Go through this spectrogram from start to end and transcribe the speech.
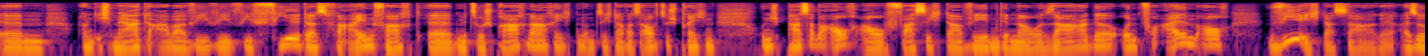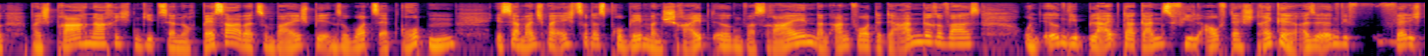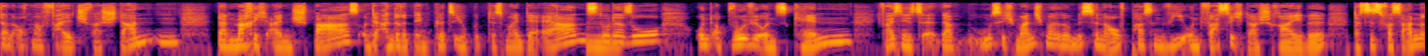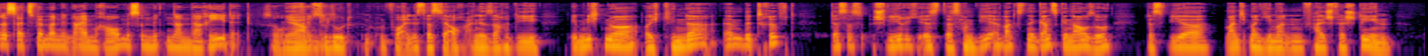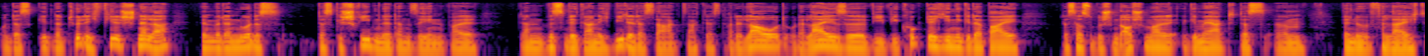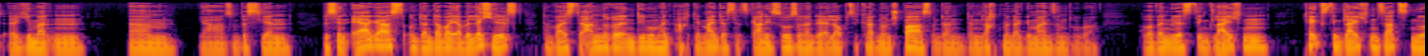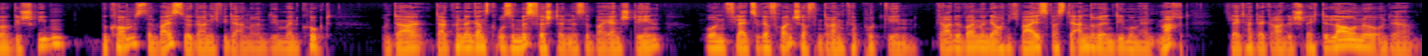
ähm, und ich merke aber, wie wie wie viel das vereinfacht äh, mit so Sprachnachrichten und sich da was aufzusprechen. Und ich passe aber auch auf, was ich da wem genau sage und vor allem auch, wie ich das sage. Also bei Sprachnachrichten geht's ja noch besser, aber zum Beispiel in so WhatsApp-Gruppen ist ja manchmal echt so das Problem, man schreibt irgendwas rein, dann antwortet der andere was und irgendwie bleibt da ganz viel auf der Strecke. Also irgendwie werde ich dann auch mal falsch verstanden, dann mache ich einen Spaß und der andere denkt plötzlich, oh Gott, das meint der ernst mhm. oder so. Und obwohl wir uns kennen, ich weiß nicht, da muss ich manchmal so ein bisschen aufpassen, wie und was ich da schreibe. Das ist was anderes, als wenn man in einem Raum ist und miteinander redet. So, ja, absolut. Und, und, vor allem ist das ja auch eine Sache, die eben nicht nur euch Kinder ähm, betrifft, dass das schwierig ist, das haben wir Erwachsene ganz genauso dass wir manchmal jemanden falsch verstehen. Und das geht natürlich viel schneller, wenn wir dann nur das, das Geschriebene dann sehen, weil dann wissen wir gar nicht, wie der das sagt. Sagt er es gerade laut oder leise? Wie, wie guckt derjenige dabei? Das hast du bestimmt auch schon mal gemerkt, dass ähm, wenn du vielleicht äh, jemanden ähm, ja so ein bisschen, bisschen ärgerst und dann dabei aber lächelst, dann weiß der andere in dem Moment, ach, der meint das jetzt gar nicht so, sondern der erlaubt sich gerade nur einen Spaß und dann, dann lacht man da gemeinsam drüber. Aber wenn du jetzt den gleichen Text, den gleichen Satz nur geschrieben bekommst, dann weißt du ja gar nicht, wie der andere in dem Moment guckt. Und da, da können dann ganz große Missverständnisse bei entstehen und vielleicht sogar Freundschaften dran kaputt gehen. Gerade weil man ja auch nicht weiß, was der andere in dem Moment macht. Vielleicht hat er gerade schlechte Laune und er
